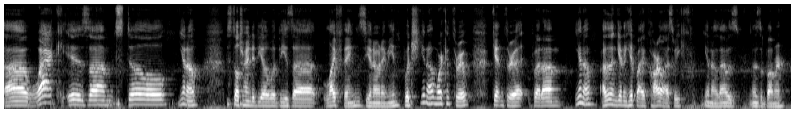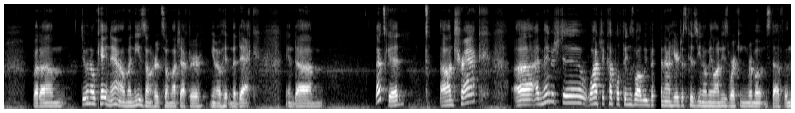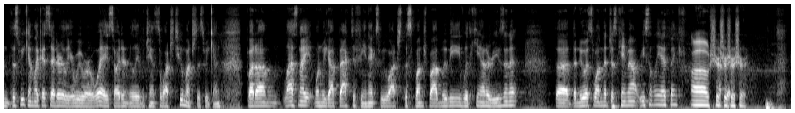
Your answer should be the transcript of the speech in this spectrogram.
Uh, Whack is um, still, you know, still trying to deal with these uh, life things. You know what I mean? Which you know, I'm working through, getting through it. But um, you know, other than getting hit by a car last week, you know, that was that was a bummer. But um, doing okay now. My knees don't hurt so much after you know hitting the deck, and um, that's good. On track. Uh, I managed to watch a couple things while we've been out here, just because you know Milani's working remote and stuff. And this weekend, like I said earlier, we were away, so I didn't really have a chance to watch too much this weekend. But um, last night when we got back to Phoenix, we watched the SpongeBob movie with Keanu Reeves in it, the the newest one that just came out recently, I think. Oh, sure, sure, sure, sure.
